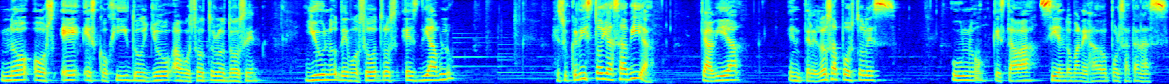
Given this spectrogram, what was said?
no os he escogido yo a vosotros los doce, y uno de vosotros es diablo. Jesucristo ya sabía que había entre los apóstoles uno que estaba siendo manejado por Satanás.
